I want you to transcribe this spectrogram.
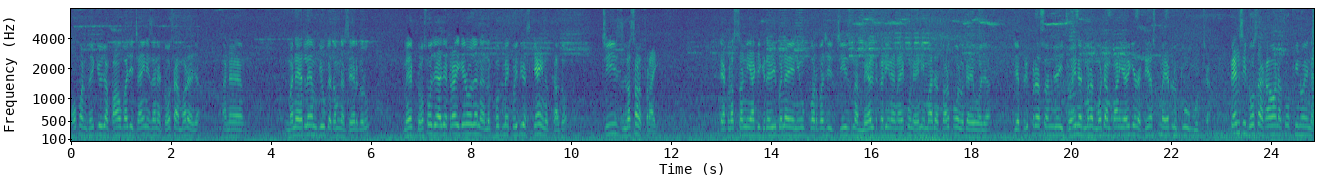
ઓપન થઈ ગયું છે. પાઉંભાજી ચાઇનીઝ અને ઢોસા મળે છે. અને મને એટલે એમ થયું કે તમને શેર કરું. મેં એક ઢોસો જે આજે ટ્રાય કર્યો છે ને, લગભગ મેં કોઈ દિવસ ક્યાંય નથી ખાતો ચીઝ લસણ ફ્રાય એક લસણની આખી ગ્રેવી બનાવી એની ઉપર પછી ચીઝને મેલ્ટ કરીને નાખ્યું ને એની માથે તડકો લગાવ્યો છે. જે પ્રિપરેશન છે એ જોઈને જ મને મોટામાં પાણી આવી ગયા છે. ટેસ્ટમાં એટલું ટુ ગુડ છે. ફેન્સી ઢોસા ખાવાના શોખીન હોય ને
